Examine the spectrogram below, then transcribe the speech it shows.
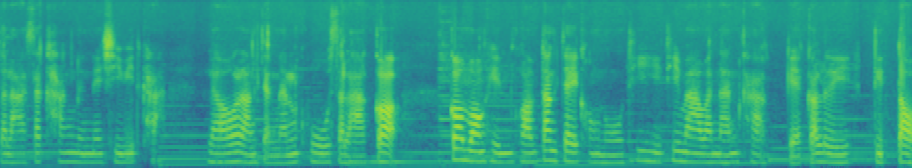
สลาสักครั้งหนึ่งในชีวิตค่ะ แล้วหลังจากนั้นครูสลาก็ก็มองเห็นความตั้งใจของหนูที่ที่มาวันนั้นค่ะ แกก็เลยติดต่อ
